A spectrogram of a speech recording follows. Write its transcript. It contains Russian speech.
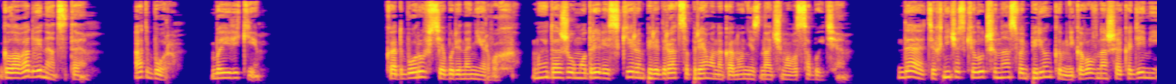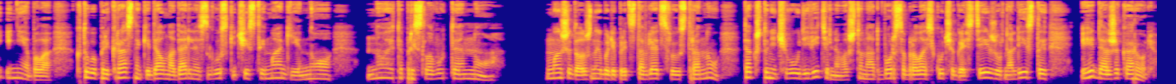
Глава двенадцатая. Отбор. Боевики. К отбору все были на нервах. Мы даже умудрились с Киром передраться прямо накануне значимого события. Да, технически лучше нас, вампиренкам, никого в нашей академии и не было, кто бы прекрасно кидал на дальность сгустки чистой магии, но... Но это пресловутое «но». Мы же должны были представлять свою страну, так что ничего удивительного, что на отбор собралась куча гостей, журналисты и даже король.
